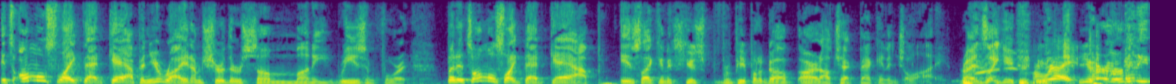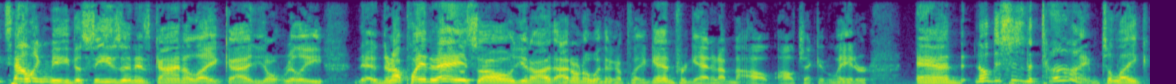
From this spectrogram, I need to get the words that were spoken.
it's almost like that gap and you're right, I'm sure there's some money reason for it, but it's almost like that gap is like an excuse for people to go, all right, I'll check back in in July, right? It's like you, Right. You're already telling me the season is kind of like uh, you don't really. They're not playing today, so you know I, I don't know when they're going to play again. Forget it. I'm. Not, I'll. I'll check in later. And no, this is the time to like.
